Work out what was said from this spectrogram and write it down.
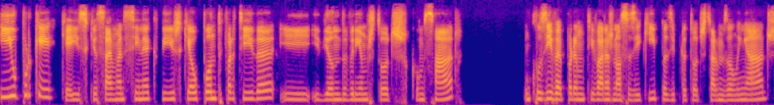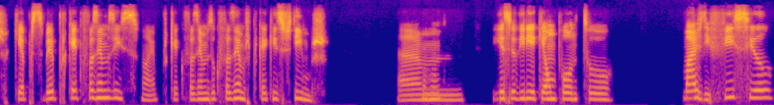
e o porquê, que é isso que o Simon Sinek diz que é o ponto de partida e, e, de onde deveríamos todos começar, inclusive é para motivar as nossas equipas e para todos estarmos alinhados, que é perceber porque é que fazemos isso, não é? Porque é que fazemos o que fazemos, porque é que existimos. Um, Uhum. E esse eu diria que é um ponto mais difícil,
